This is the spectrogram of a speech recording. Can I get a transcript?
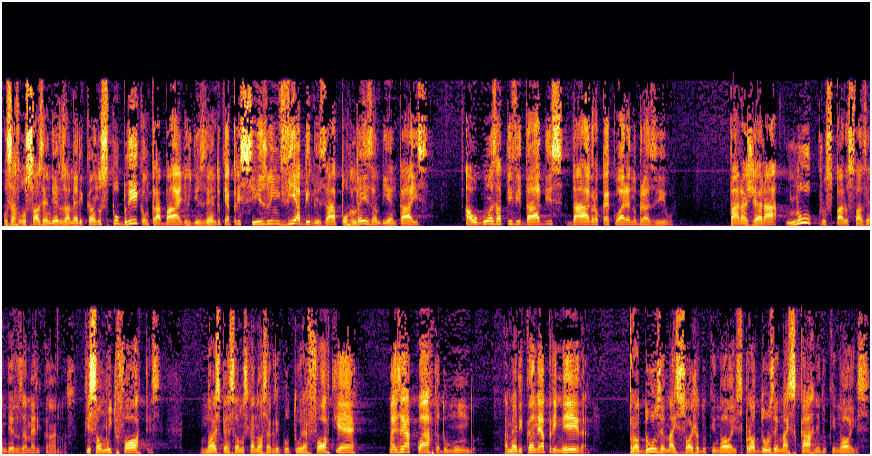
Os, os fazendeiros americanos publicam trabalhos dizendo que é preciso inviabilizar por leis ambientais algumas atividades da agropecuária no Brasil para gerar lucros para os fazendeiros americanos, que são muito fortes. Nós pensamos que a nossa agricultura é forte, é, mas é a quarta do mundo. A americana é a primeira. Produzem mais soja do que nós, produzem mais carne do que nós.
